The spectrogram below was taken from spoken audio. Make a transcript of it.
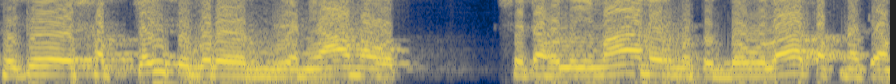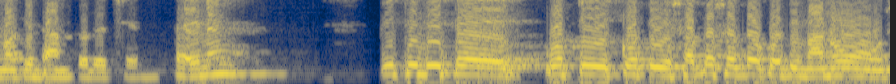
থেকে সবচাইতে বড় যে নিয়ামত সেটা হলো ইমানের মতো দৌলত আপনাকে আমাকে দান করেছেন, তাই না? পৃথিবীতে কোটি কোটি, শত শত কোটি মানুষ,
